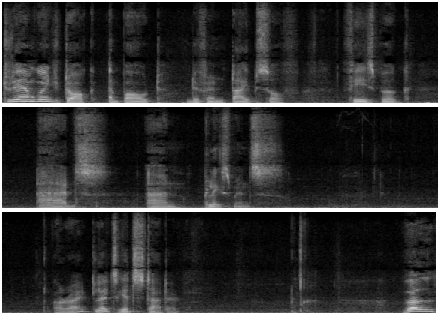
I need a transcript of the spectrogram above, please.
Today, I'm going to talk about different types of Facebook ads and placements. All right, let's get started. Well,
